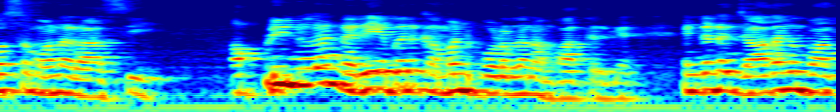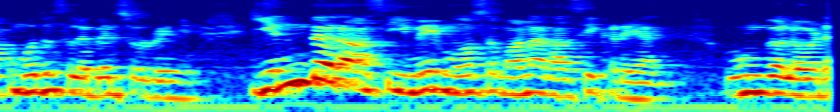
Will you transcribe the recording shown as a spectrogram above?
மோசமான ராசி. அப்படின்னுலாம் நிறைய பேர் கமெண்ட் போடுறத நான் பார்த்துருக்கேன். என்கிட்ட ஜாதகம் பார்க்கும்போது சில பேர் சொல்றீங்க எந்த ராசியுமே மோசமான ராசி கிடையாது. உங்களோட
